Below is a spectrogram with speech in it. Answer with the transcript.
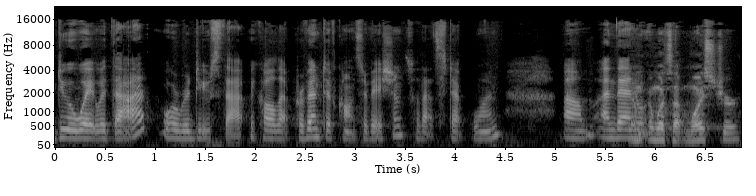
do away with that or reduce that, we call that preventive conservation. So that's step one. Um, and then And, and what's that, moisture?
